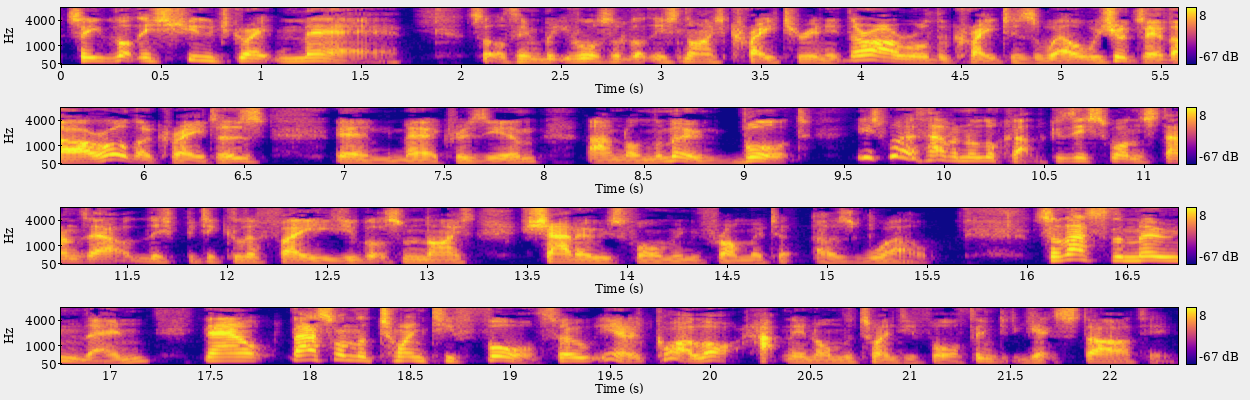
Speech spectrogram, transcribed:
So you've got this huge, great mare sort of thing, but you've also got this nice crater in it. There are other craters as well. We should say there are other craters in Mare Crisium and on the moon, but it's worth having a look at because this one stands out this particular phase. You've got some nice shadows forming from it as well. So that's the moon then. Now that's on the 24th. So, you know, quite a lot happening on the 24th to get started.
